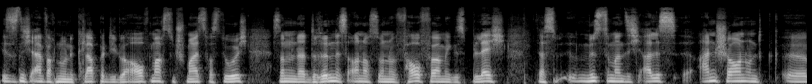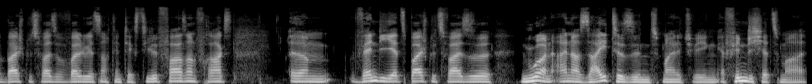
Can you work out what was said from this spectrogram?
ist es nicht einfach nur eine Klappe, die du aufmachst und schmeißt was durch, sondern da drin ist auch noch so ein V-förmiges Blech. Das müsste man sich alles anschauen und äh, beispielsweise, weil du jetzt nach den Textilfasern fragst, ähm, wenn die jetzt beispielsweise nur an einer Seite sind, meinetwegen, erfinde ich jetzt mal,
